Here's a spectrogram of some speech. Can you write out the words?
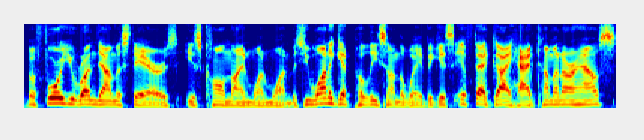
before you run down the stairs is call 911 because you want to get police on the way. Because if that guy had come in our house,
